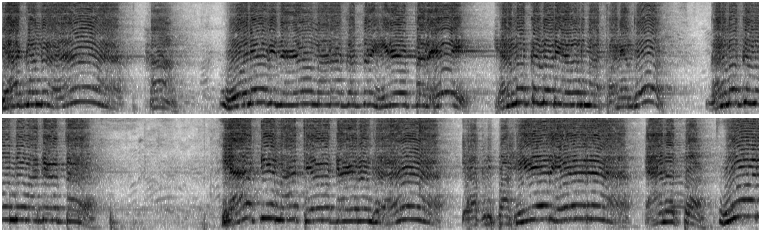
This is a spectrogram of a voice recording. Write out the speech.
ಯಾಕಂದ್ರ, ಹಾ, ಓಣ್ಯಾಗ ಜಗಳ ಮಾಡಾಕತ್ರ ಹಿರಿಯರ್ತಾರ ಹೇ ಹೆಣ್ಮಕ್ಳದವ್ರು ಯಾವ್ದ್ರ ಮಾತ ನಿಂದು? ಗಂಡ್ಮಕ್ಳದೊಂದು ಮಾತಾಡುತ್ತಾರ ಯಾಕೆ ಮಾತು ಹೇಳ್ಬೇಕಾಗಿರಂದ್ರ ಯಾಕ್ರಿಪ್ಪ, ಹಿರಿಯರು ಹೇಳ್ಯಾರ ಏನಪ್ಪ ಊರ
